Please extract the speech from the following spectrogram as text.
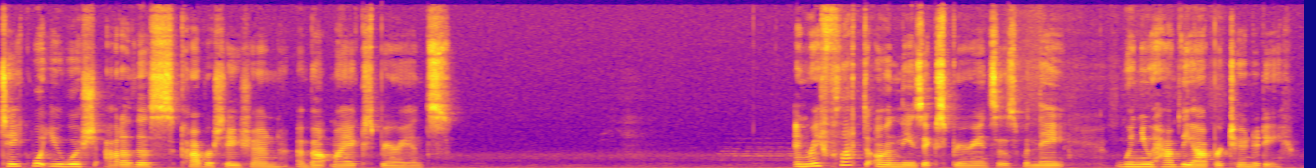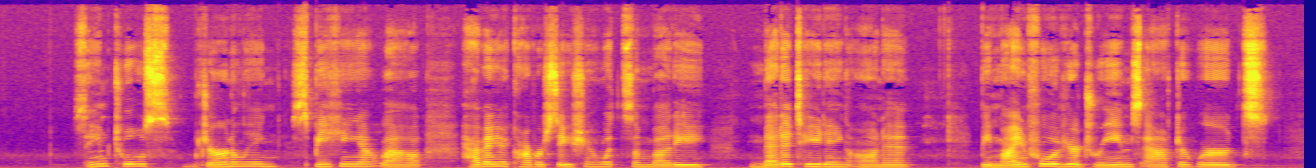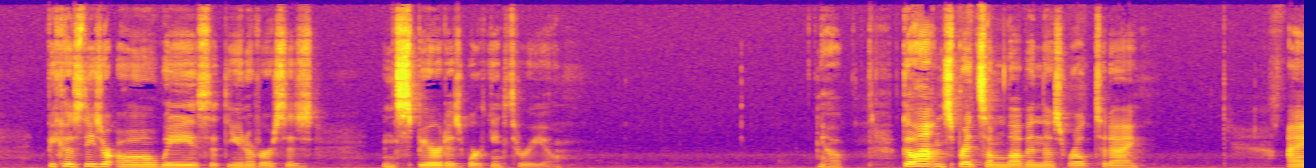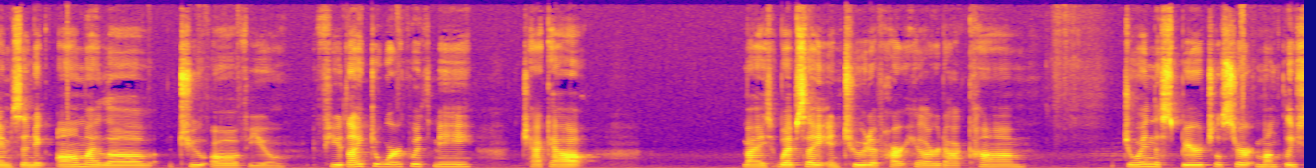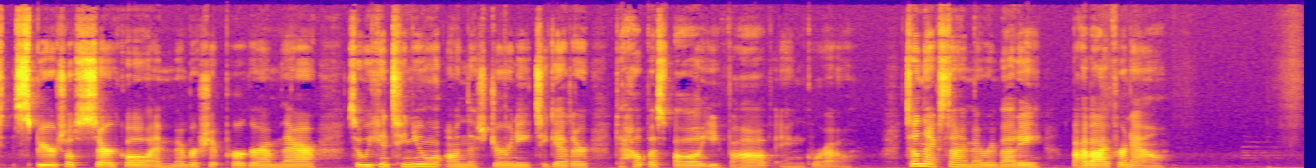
take what you wish out of this conversation about my experience and reflect on these experiences when they when you have the opportunity Same tools journaling, speaking out loud, having a conversation with somebody, meditating on it. Be mindful of your dreams afterwards because these are all ways that the universe is and spirit is working through you. Now, go out and spread some love in this world today. I am sending all my love to all of you. If you'd like to work with me, check out my website intuitivehearthealer.com. Join the spiritual monthly spiritual circle and membership program there so we continue on this journey together to help us all evolve and grow. Till next time everybody. Bye bye for now.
